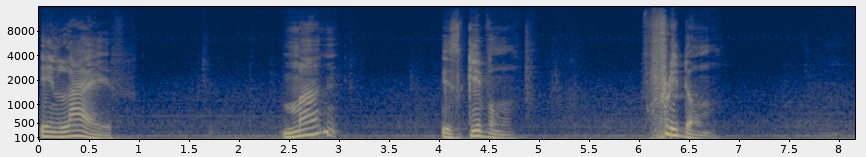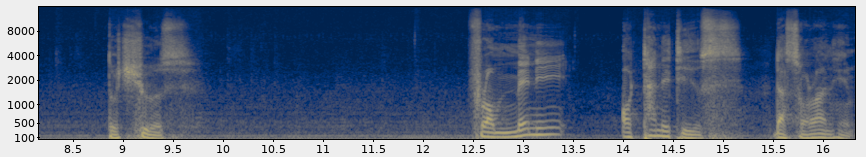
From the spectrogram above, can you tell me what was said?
in life, man is given freedom to choose from many alternatives that surround him.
